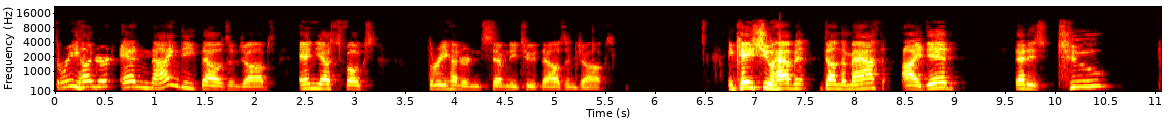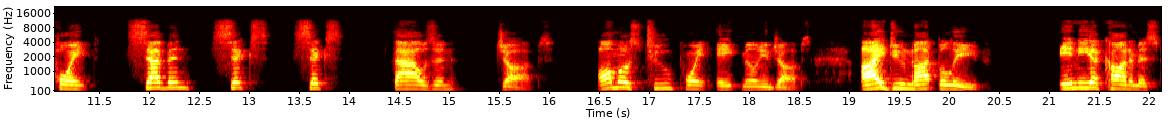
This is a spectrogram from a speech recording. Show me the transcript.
390,000 jobs. And yes, folks, 372,000 jobs. In case you haven't done the math, I did. That is 2.766 thousand jobs, almost 2.8 million jobs. I do not believe any economist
